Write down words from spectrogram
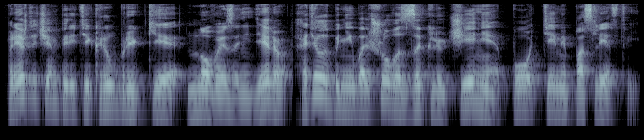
прежде чем перейти к рубрике «Новое за неделю», хотелось бы небольшого заключения по теме последствий.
